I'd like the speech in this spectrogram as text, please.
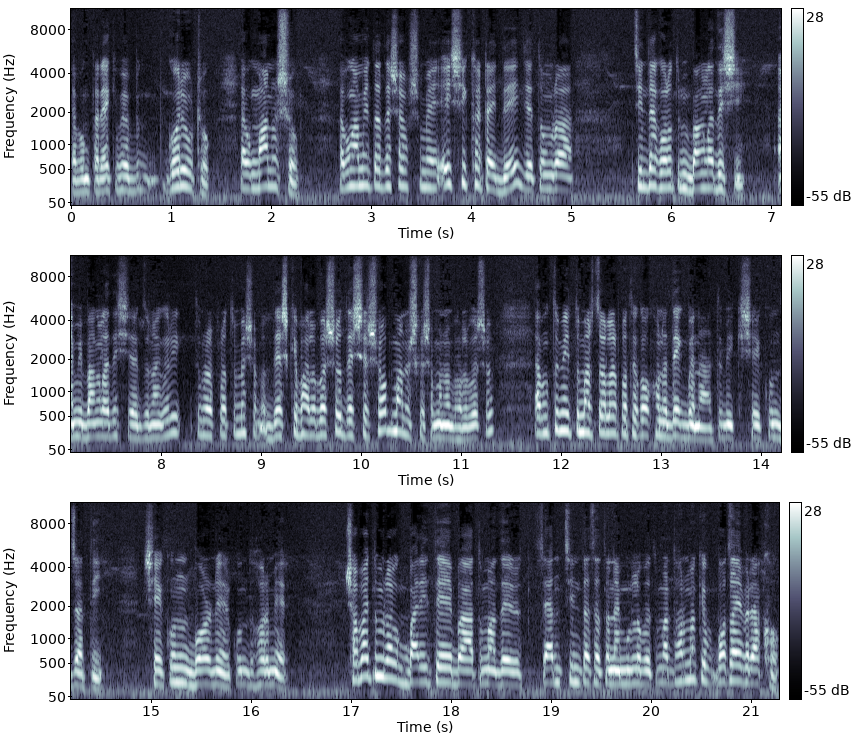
এবং তারা একইভাবে গড়ে উঠুক, এবং মানুষ হোক। এবং আমি তাদের সবসময় এই শিক্ষাটাই দেই যে তোমরা চিন্তা করো, তুমি বাংলাদেশি। আমি বাংলাদেশের একজন নাগরিক, তোমরা প্রথমে দেশকে ভালোবাসো, দেশের সব মানুষকে সমান ভালোবাসো। এবং তুমি তোমার চলার পথে কখনো দেখবে না তুমি সে কোন জাতি, সে কোন বর্ণের, কোন ধর্মের। সবাই তোমরা বাড়িতে বা তোমাদের চান- চিন্তা চেতনায় মূল্যবোধ, তোমার ধর্মকে বজায় রাখো,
